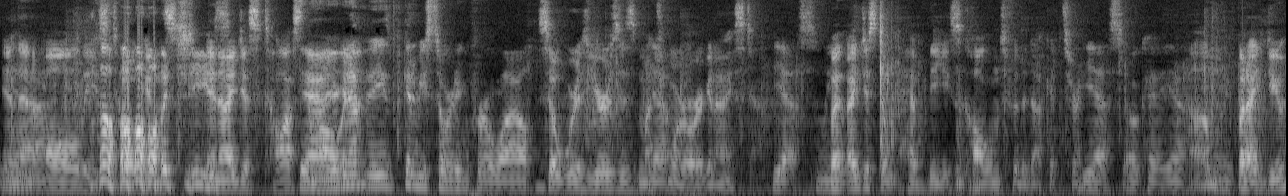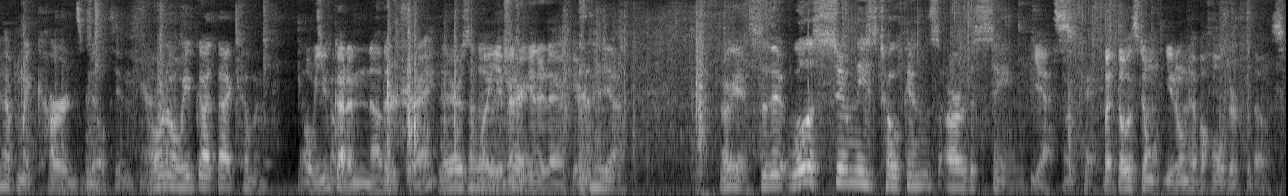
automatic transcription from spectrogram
and then all these Oh, tokens, jeez. and I just tossed them Yeah, all you're gonna in. he's gonna be sorting for a while. So whereas yours is much Yeah. more organized, Yes. but have- I just don't have these columns for the ducats, right? yes. Okay. Yeah. Um, but got- I do have my cards built in here. Oh no, we've got that coming. Oh, you've coming. got another tray? There's Well, another you better get it out here. yeah. Okay, so that we'll assume these tokens are the same. Yes. Okay. But those don't. You don't have a holder for those.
